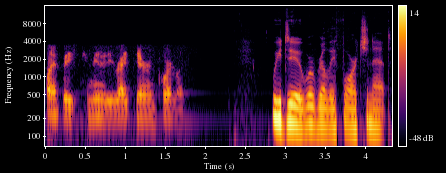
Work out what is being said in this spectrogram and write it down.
plant-based community right there in Portland. We do. We're really fortunate.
